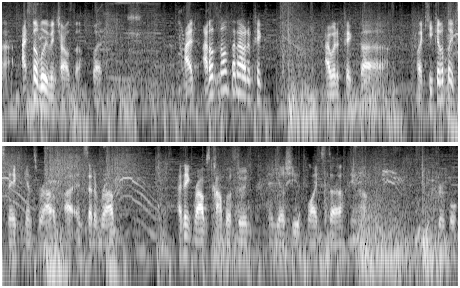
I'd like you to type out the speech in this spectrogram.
Uh, I still believe in Charles though, but I I don't know that I would have picked. I would have picked uh like he could have played Snake against Rob uh, instead of Rob. I think Rob's combo food and Yoshi likes to you know dribble.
